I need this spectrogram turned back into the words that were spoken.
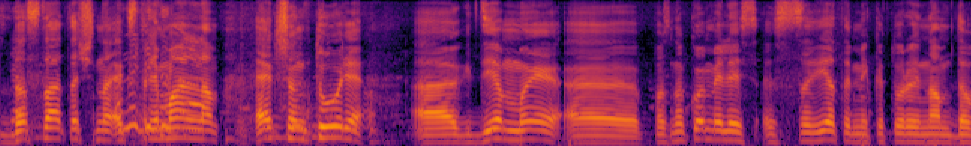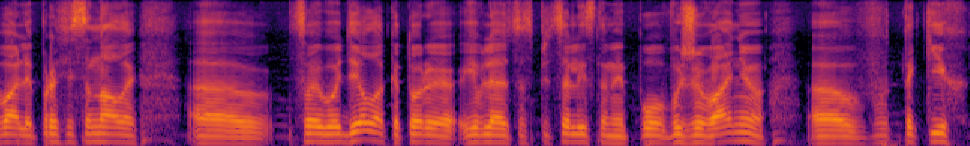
достаточно экстремальном экшен-туре, где мы э, познакомились с советами, которые нам давали профессионалы э, своего дела, которые являются специалистами по выживанию э, в таких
